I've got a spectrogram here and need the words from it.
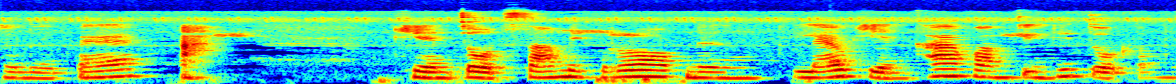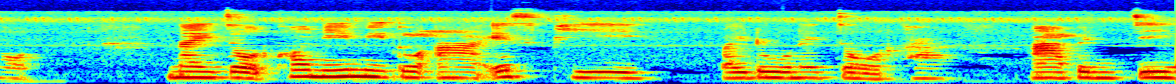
เฉลยแป๊บอะ เขียนโจทย์ซ้ำอีกรอบหนึ่ง แล้วเขียนค่าความจริงที่โจทย์กำหนด ในโจทย์ข้อนี้มีตัว R S P ไปดูในโจทย์ค่ะ R เป็นจริง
